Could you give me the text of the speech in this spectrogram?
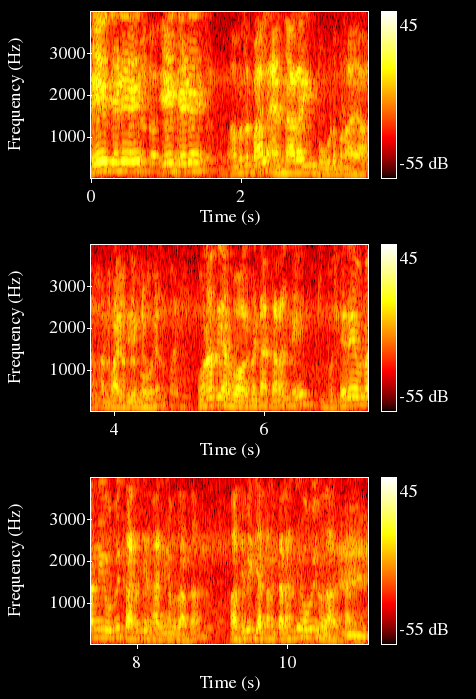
ਇਹ ਜਿਹੜੇ ਇਹ ਜਿਹੜੇ Amarpal N R I board ਬਣਾਇਆ ਐਡਵਾਈਜ਼ਰੀ ਬੋਰਡ। ਉਹਨਾਂ ਦੀ ਇਨਵੋਲਵਮੈਂਟਾਂ ਕਰਾਂਗੇ। ਬਥੇਰੇ ਉਹਨਾਂ ਨੇ ਉਹ ਵੀ ਕਰਨਗੇ ਸਾਰੀਆਂ ਮਦਦਾਂ। ਅਸੀਂ ਵੀ ਯਤਨ ਕਰਾਂਗੇ ਉਹ ਵੀ ਮਦਦ ਕਰਨਗੇ।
